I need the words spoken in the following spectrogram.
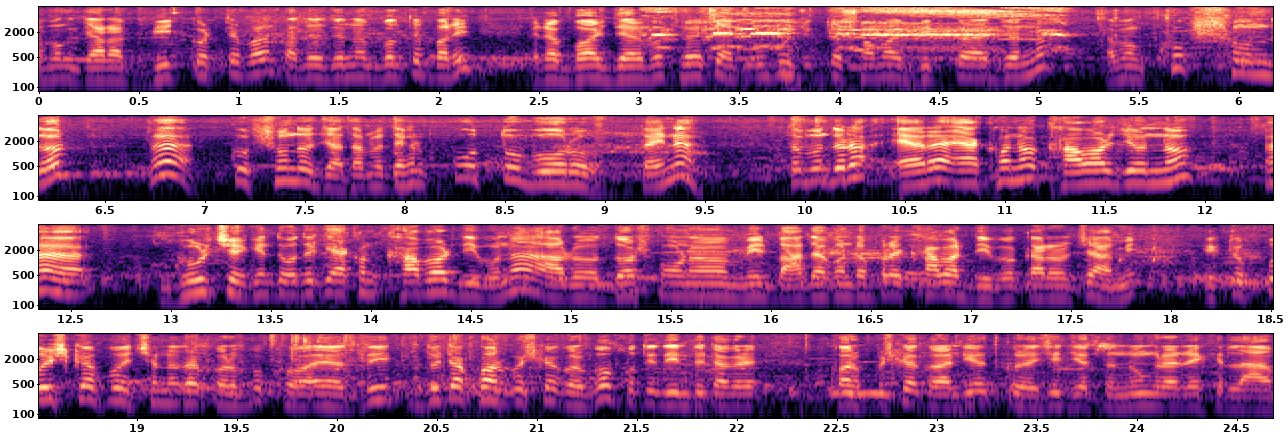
এবং যারা বিট করতে পারেন, তাদের জন্য বলতে পারি, এটা বয়স দেড় বছর হয়েছে, এক উপযুক্ত সময় বিট করার জন্য এবং খুব সুন্দর হ্যাঁ? খুব সুন্দর জাত। আপনারা দেখেন কত বড়, তাই না? তো বন্ধুরা, এরা এখনও খাওয়ার জন্য হ্যাঁ ঘুরছে, কিন্তু ওদেরকে এখন খাবার দিব না আরও দশ পনেরো মিনিট বা আধা ঘণ্টা পরে খাবার দিব। কারণ হচ্ছে আমি একটু পরিষ্কার পরিচ্ছন্নতা করব দুই দুইটা খড় পরিষ্কার করব, প্রতিদিন দুইটা করে খড় পরিষ্কার করার নিয়ত করেছি, যেহেতু নোংরা রেখে লাভ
